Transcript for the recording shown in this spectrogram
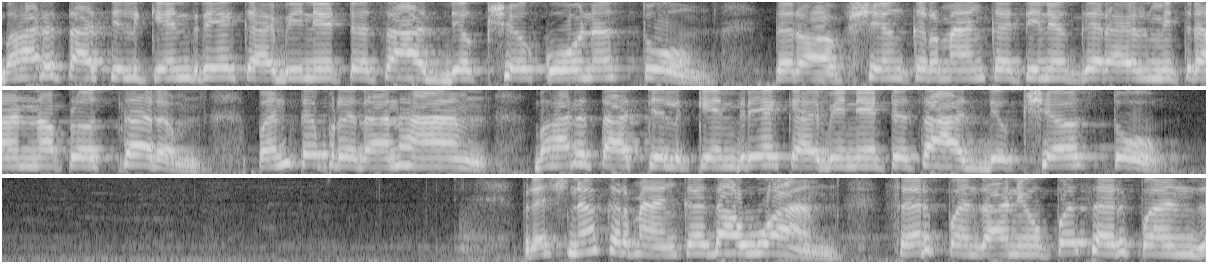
भारतातील केंद्रीय कॅबिनेटचा अध्यक्ष कोण असतो? तर ऑप्शन क्रमांक तीन राहील मित्रांनो आपलं उत्तर पंतप्रधान हा भारतातील केंद्रीय कॅबिनेटचा अध्यक्ष असतो. प्रश्न क्रमांक दहावा. सरपंच आणि उपसरपंच.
